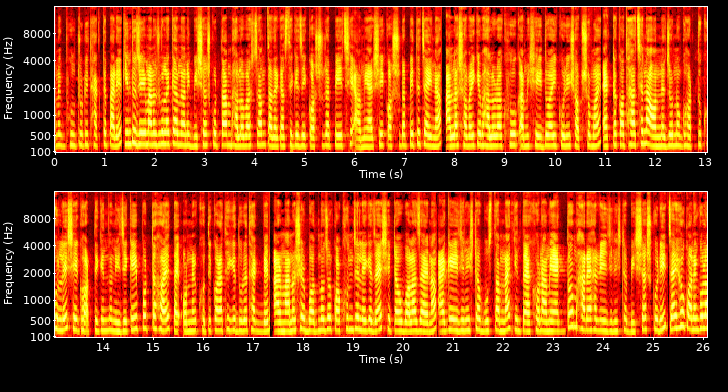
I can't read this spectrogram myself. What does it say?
অনেক ভুল ত্রুটি থাকতে পারে। কিন্তু যেই মানুষগুলোকে আমি অনেক বিশ্বাস করতাম, ভালোবাসতাম, তাদের কাছ থেকে যে কষ্টটা পেয়েছি, আমি আর সেই কষ্টটা পেতে চাই না। আল্লাহ সবাইকে ভালো রাখুক, আমি সেই দোয়াই করি সব সময় একটা কথা আছে না, অন্যের জন্য ঘর তো খুললে সেই ঘরতে কিন্তু নিজেকেই পড়তে হয়, তাই অন্যের ক্ষতি করা থেকে দূরে থাকবেন। আর মানুষের বদনজর কখন যে লেগে যায় সেটাও বলা যায় না। আগে এই জিনিসটা বুঝতাম না, কিন্তু এখন আমি একদম হারে হারে এই জিনিসটা বিশ্বাস করি। যাই হোক, অনেকগুলো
